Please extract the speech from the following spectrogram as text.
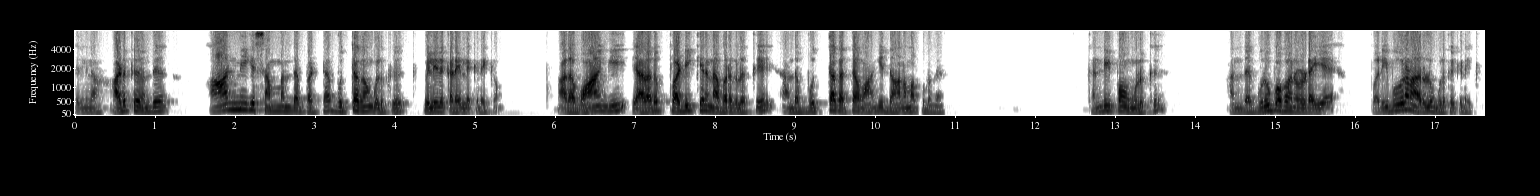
சரிங்களா? அடுத்தது வந்து ஆன்மீக சம்பந்தப்பட்ட புத்தகம் உங்களுக்கு வெளியில் கடையில் கிடைக்கும். அதை வாங்கி யாராவது படிக்கிற நபர்களுக்கு அந்த புத்தகத்தை வாங்கி தானமாக கொடுங்க. கண்டிப்பாக உங்களுக்கு அந்த குரு பகவானுடைய பரிபூரண அருள் உங்களுக்கு கிடைக்கும்.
